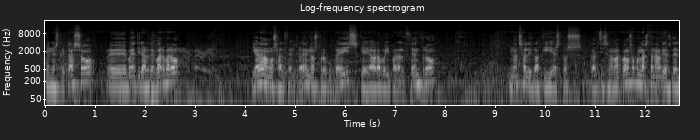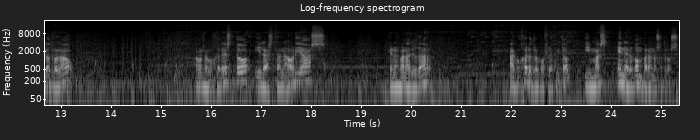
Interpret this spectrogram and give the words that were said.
En este caso. Eh, voy a tirar de bárbaro. Y ahora vamos al centro, ¿eh? No os preocupéis, que ahora voy para el centro. No han salido aquí estos gachis en la mar. Vamos a por las zanahorias del otro lado. Vamos a coger esto y las zanahorias que nos van a ayudar a coger otro cofrecito y más energón para nosotros.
